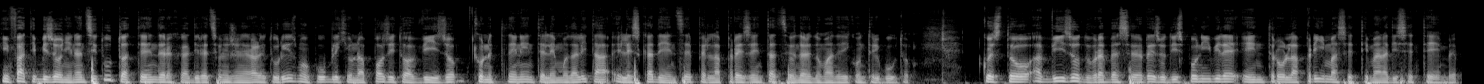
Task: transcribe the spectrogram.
Infatti bisogna innanzitutto attendere che la Direzione Generale Turismo pubblichi un apposito avviso contenente le modalità e le scadenze per la presentazione delle domande di contributo. Questo avviso dovrebbe essere reso disponibile entro la prima settimana di settembre.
